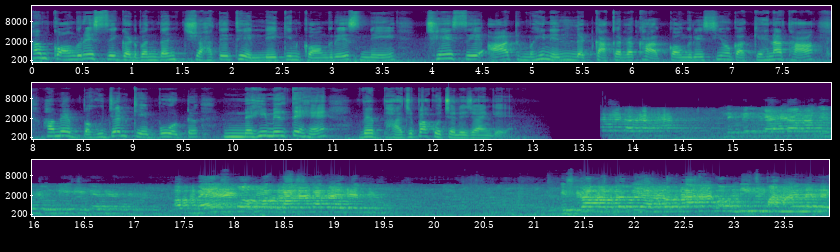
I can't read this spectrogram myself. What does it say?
हम कांग्रेस से गठबंधन चाहते थे, लेकिन कांग्रेस ने छः से आठ महीने लटका कर रखा। कांग्रेसियों का कहना था, हमें बहुजन के वोट नहीं मिलते हैं, वे भाजपा को चले जाएँगे। इसको मतलब ये अपर को नीच मानने लगे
